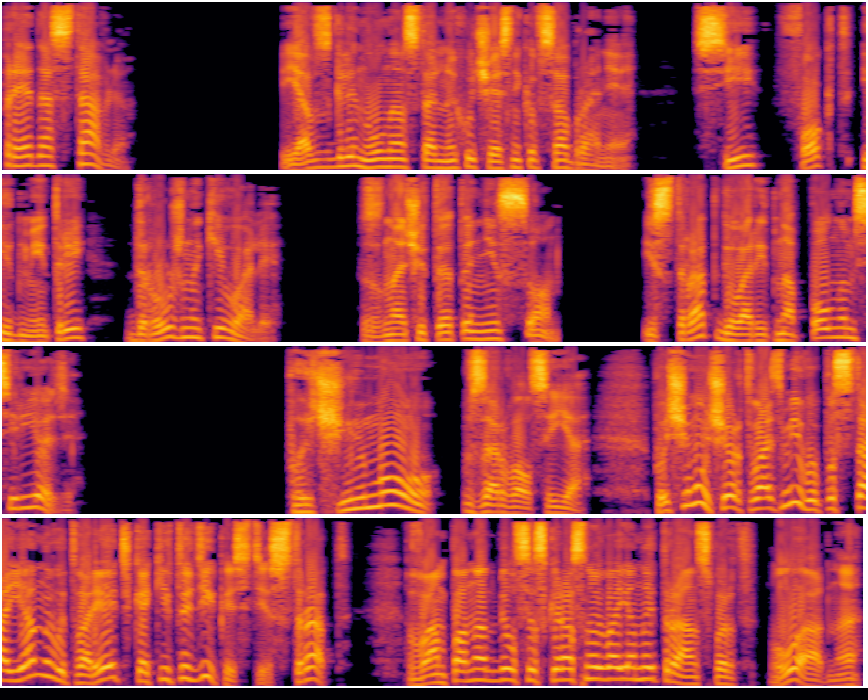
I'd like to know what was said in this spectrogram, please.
предоставлю». Я взглянул на остальных участников собрания. Си, Фокт и Дмитрий дружно кивали. «Значит, это не сон и Страт говорит на полном серьезе. «Почему?» — взорвался я. «Почему, черт возьми, вы постоянно вытворяете какие-то дикости, Страт? Вам понадобился скоростной военный транспорт. Ладно.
